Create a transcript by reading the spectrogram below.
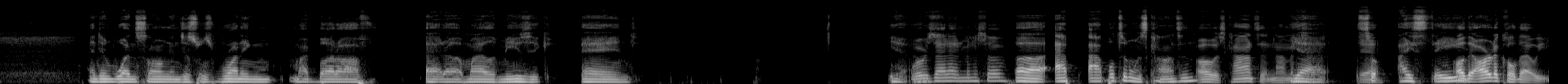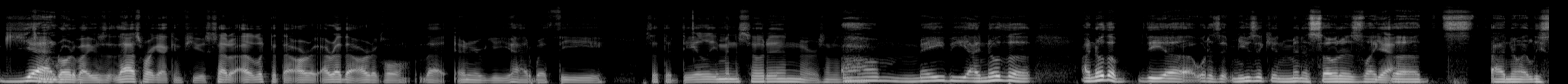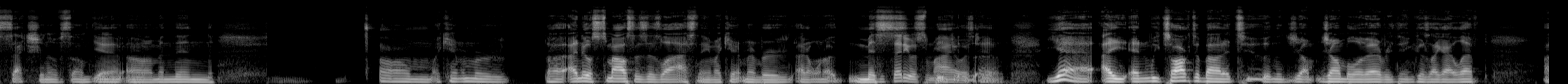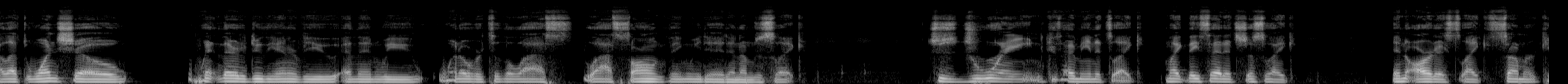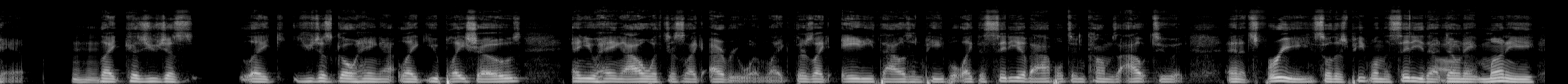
and then one song and just was running my butt off at a mile of music. And Yeah. Where was that at in Minnesota? Uh, App- Appleton, Wisconsin. Oh, Wisconsin, not yeah. Minnesota. So I stayed. Oh, the article that we Yeah. someone wrote about you. was- That's where I got confused. 'Cause I, I looked at that article. I read that article, that interview you had with the was that the Daily Minnesotan or something? like that? Um, maybe I know the, I know the the uh, what is it? Music in Minnesota is like Yeah. the I know at least section of something. Yeah. Um, and then, um, I can't remember. Uh, I know Smouse is his last name. I can't remember. I don't want to miss. He said he was from Iowa, too. Yeah, I and we talked about it too in the jum- jumble of everything because like I left, I left one show, went there to do the interview, and then we went over to the last last song thing we did, and I'm just like, just drained because I mean it's like like they said it's just like an artist like summer camp Mhm. like because you just like you just go hang out like you play shows and you hang out with just like everyone like there's like 80,000 people like the city of Appleton comes out to it and it's free so there's people in the city that Oh, donate money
